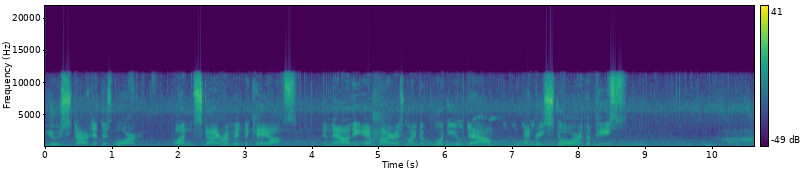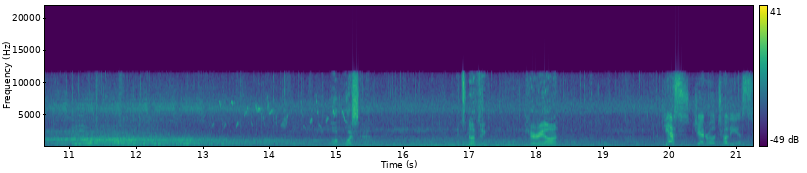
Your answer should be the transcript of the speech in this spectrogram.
You started this war, plunged Skyrim into chaos. And now the Empire is going to put you down and restore the peace. What was that? It's nothing. Carry on. Yes, General Tullius.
